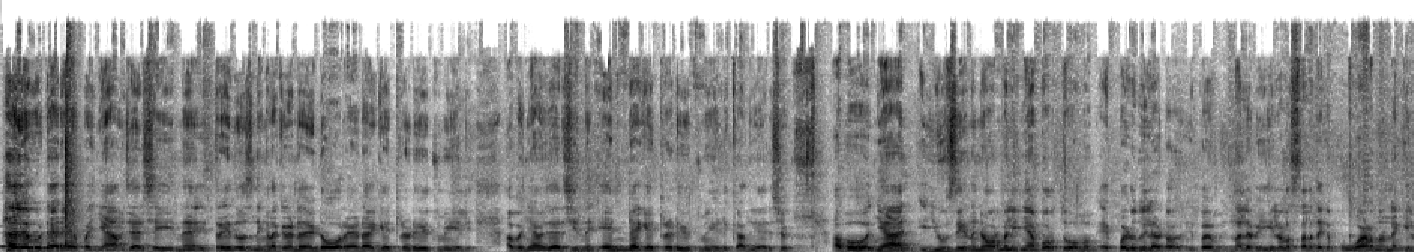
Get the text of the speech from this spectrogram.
ഹലോ കൂട്ടുകാരെ. അപ്പം ഞാൻ വിചാരിച്ച ഇന്ന് ഇത്രയും ദിവസം നിങ്ങളൊക്കെ കണ്ടത് ഡോറയുടെ ഗെറ്റ് റെഡി വിത്ത് മീയിൽ അപ്പം ഞാൻ വിചാരിച്ച ഇന്ന് എന്റെ ഗെറ്റ് റെഡി വിത്ത് മീ എടുക്കാമെന്ന് വിചാരിച്ചു. അപ്പോൾ ഞാൻ യൂസ് ചെയ്യുന്ന നോർമലി ഞാൻ പുറത്ത് പോകുമ്പം എപ്പോഴും ഇല്ല കേട്ടോ. ഇപ്പം നല്ല വെയിലുള്ള സ്ഥലത്തൊക്കെ പോകുകയാണെന്നുണ്ടെങ്കിൽ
